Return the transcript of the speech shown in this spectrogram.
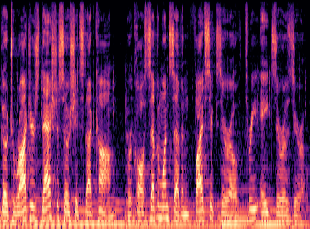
go to rogers-associates.com or call 717-560-3800.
